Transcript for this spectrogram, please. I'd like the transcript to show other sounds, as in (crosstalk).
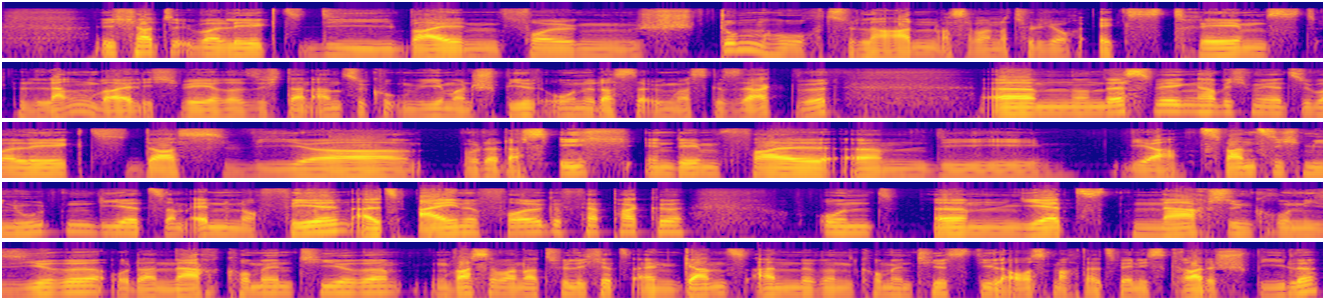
Ich hatte überlegt, die beiden Folgen stumm hochzuladen, was aber natürlich auch extremst langweilig wäre, sich dann anzugucken, wie jemand spielt, ohne dass da irgendwas gesagt wird. Ähm, und deswegen habe ich mir jetzt überlegt, dass wir oder dass ich in dem Fall ähm, die ja 20 Minuten, die jetzt am Ende noch fehlen, als eine Folge verpacke und ähm, jetzt nachsynchronisiere oder nachkommentiere, was aber natürlich jetzt einen ganz anderen Kommentierstil ausmacht, als wenn ich es gerade spiele.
